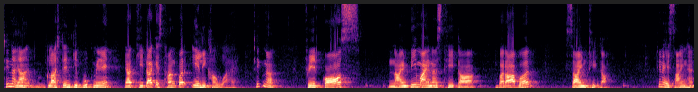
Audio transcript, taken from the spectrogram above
ठीक ना? यहाँ क्लास टेन की बुक में यहाँ थीटा के स्थान पर ए लिखा हुआ है। ठीक ना? फिर कॉस 90 माइनस थीटा बराबर साइन थीटा। ठीक ना, ये साइन है।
